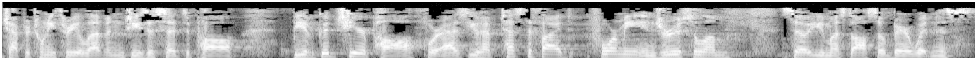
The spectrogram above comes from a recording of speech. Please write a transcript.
chapter 23:11, Jesus said to Paul, be of good cheer, Paul, for as you have testified for me in Jerusalem, so you must also bear witness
